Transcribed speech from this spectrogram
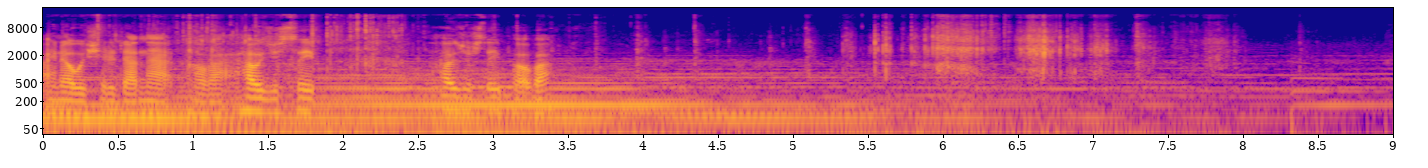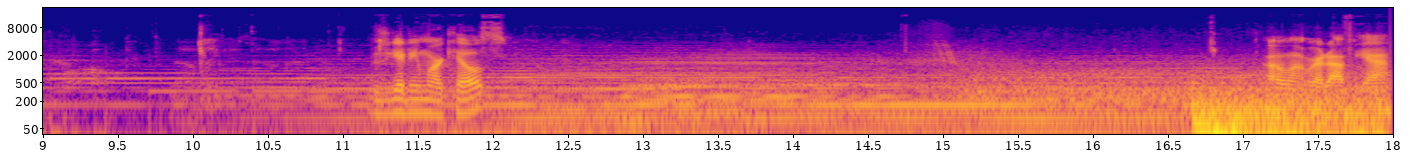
I know we should have done that, Hova. How was your sleep? How was your sleep, Hova? Was you getting more kills? Oh, went right off, yeah.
